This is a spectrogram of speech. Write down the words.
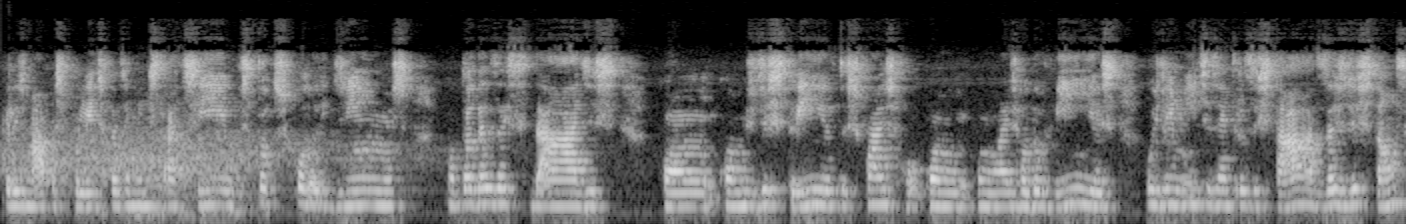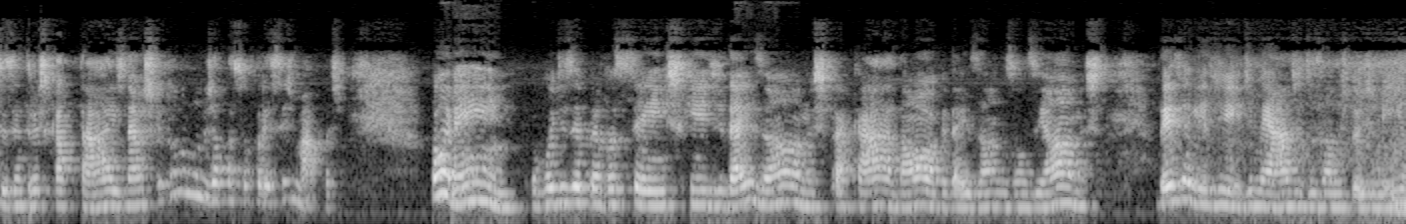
aqueles mapas político-administrativos, todos coloridinhos, com todas as cidades, com, com os distritos, com as, com, com as rodovias, os limites entre os estados, as distâncias entre as capitais, né? Acho que todo mundo já passou por esses mapas. Porém, eu vou dizer para vocês que de 10 anos para cá, 9, 10 anos, 11 anos, desde ali de, de meados dos anos 2000,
